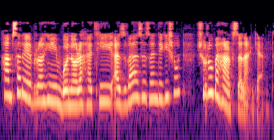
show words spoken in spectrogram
همسر ابراهیم با ناراحتی از وضع زندگیشون شروع به حرف زدن کرد.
